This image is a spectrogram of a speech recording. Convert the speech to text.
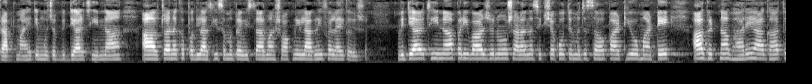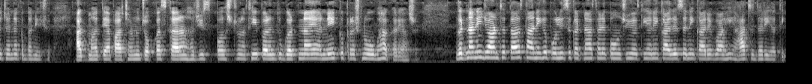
પ્રાપ્ત માહિતી મુજબ વિદ્યાર્થીના આ અચાનક પગલાંથી સમગ્ર વિસ્તારમાં શોકની લાગણી ફેલાઈ ગઈ છે. વિદ્યાર્થીના પરિવારજનો, શાળાના શિક્ષકો તેમજ સહપાઠીઓ માટે આ ઘટના ભારે આઘાતજનક બની છે. આત્મહત્યા પાછળનું ચોક્કસ કારણ હજી સ્પષ્ટ નથી, પરંતુ ઘટનાએ અનેક પ્રશ્નો ઊભા કર્યા છે. ઘટનાની જાણ થતાં સ્થાનિક પોલીસ ઘટના સ્થળે પહોંચી હતી અને કાયદેસરની કાર્યવાહી હાથ ધરી હતી.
